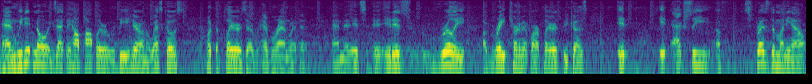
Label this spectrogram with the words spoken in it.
And we didn't know exactly how popular it would be here on the West Coast, but the players have, have ran with it. And it's it is really a great tournament for our players because it it actually uh, spreads the money out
